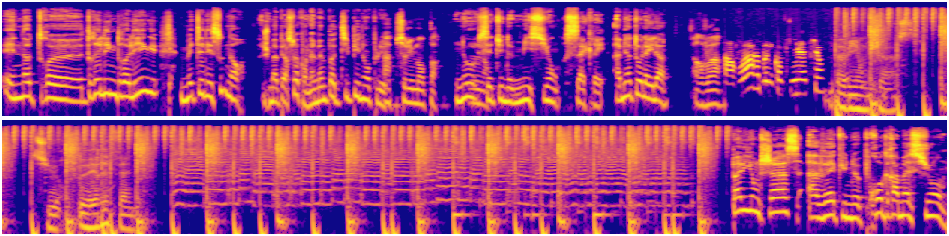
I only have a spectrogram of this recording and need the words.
et notre euh, drilling drilling. Mettez des sous. Non, je m'aperçois qu'on n'a même pas de Tipeee non plus. Absolument pas. Nous, Non. c'est une mission sacrée. À bientôt, Leïla. Au revoir. Au revoir et bonne continuation. Pavillon de chasse sur ERFM. Pavillon de chasse avec une programmation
